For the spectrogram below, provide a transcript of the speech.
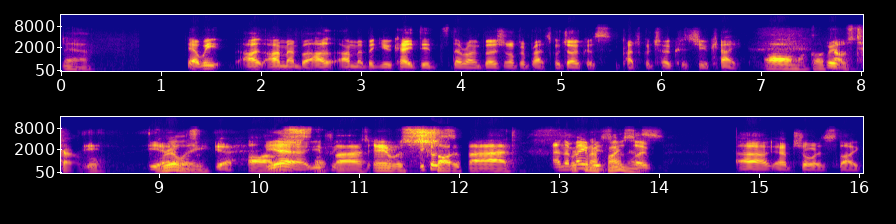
Yeah. Yeah, we, I, I remember, I, I remember UK did their own version of Impractical Jokers, Practical Jokers UK. Oh my god, With- that was terrible. Yeah, it was- Really? yeah. Oh, it Yeah, was so think- bad. It was Because- so bad. And the Where main reason it was so? Uh, I'm sure it's like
